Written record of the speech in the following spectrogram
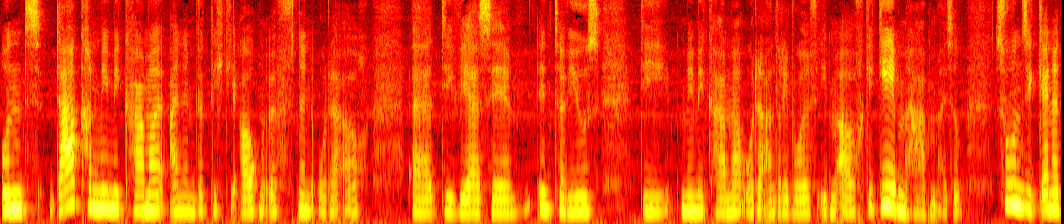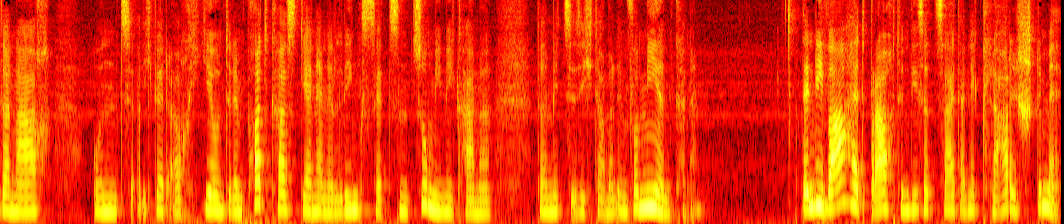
Und da kann Mimikama einem wirklich die Augen öffnen oder auch äh, diverse Interviews, die Mimikama oder André Wolf eben auch gegeben haben. Also suchen Sie gerne danach und ich werde auch hier unter dem Podcast gerne einen Link setzen zu Mimikama, damit Sie sich da mal informieren können. Denn die Wahrheit braucht in dieser Zeit eine klare Stimme.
